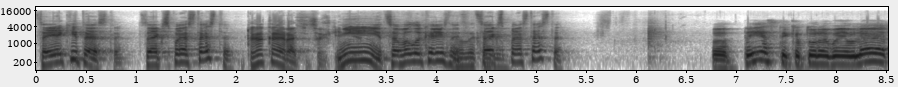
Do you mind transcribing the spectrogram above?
Це які тести? Це експрес-тести? Да какая разница, какие? Ні, ні, ні, це велика різниця. Велика Це різниця. експрес-тести? Э, Тесты, которые выявляют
